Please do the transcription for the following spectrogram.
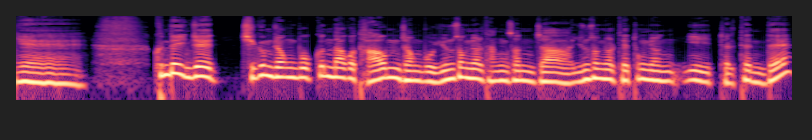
예. 근데 이제 지금 정부 끝나고 다음 정부 윤석열 당선자, 윤석열 대통령이 될 텐데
